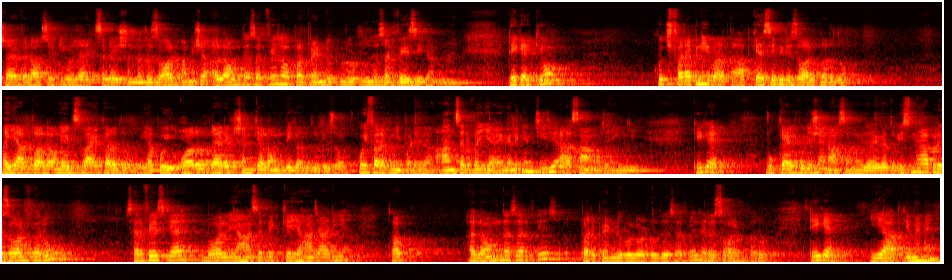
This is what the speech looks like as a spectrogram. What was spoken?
चाहे वेलोसिटी हो जाए एक्सेलरेशन रिजॉल्व हमेशा अलॉन्ग द सरफेस और परपेंडिकुलर टू द सरफेस ही करना है। ठीक है? क्यों? कुछ फ़र्क नहीं पड़ता, आप कैसे भी रिजॉल्व कर दो। भाई, आप तो अलॉन्ग एक्स वाई कर दो, या कोई और डायरेक्शन के अलॉन्ग भी कर दो रिजॉल्व कोई फ़र्क नहीं पड़ेगा। आंसर वही आएगा, लेकिन चीज़ें आसान हो जाएँगी। ठीक है? वो कैलकुलेशन आसान हो जाएगा। तो इसमें आप रिजॉल्व करो। सरफेस क्या है? बॉल यहाँ से पिक के यहाँ जा रही है। तो आप along the surface perpendicular to the surface resolve करो। ठीक है? ये आपकी मैंने,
